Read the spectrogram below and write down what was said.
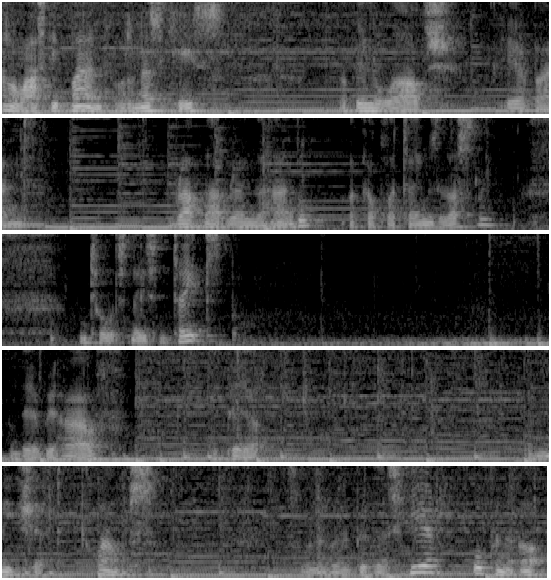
an elastic band, or in this case, a very large hairband. Wrap that around the handle a couple of times thusly until it's nice and tight. And there we have a pair of makeshift clamps. So we're now going to put this here, open it up,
